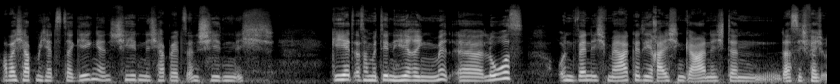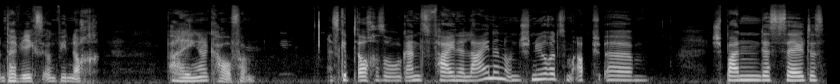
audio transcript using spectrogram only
Aber ich habe mich jetzt dagegen entschieden. Ich habe jetzt entschieden, ich gehe jetzt erstmal mit den Heringen mit, äh, los und wenn ich merke, die reichen gar nicht, dann, dass ich vielleicht unterwegs irgendwie noch paar Heringe kaufe. Es gibt auch so ganz feine Leinen und Schnüre zum Abspannen ähm, des Zeltes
